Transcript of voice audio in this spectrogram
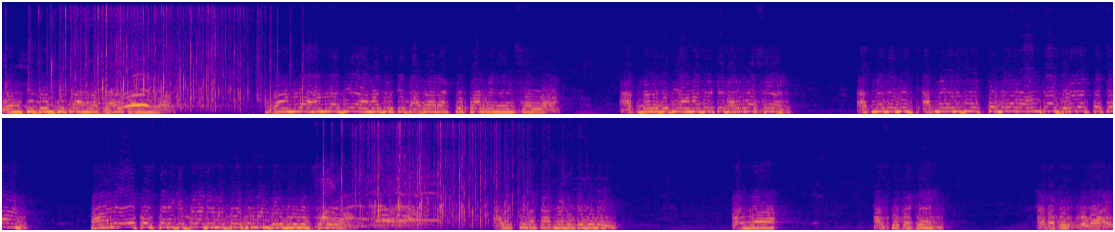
হুমকি ধমকিকে আমরা ভয় পাই না। মামলা, হামলা দিয়ে আমাদেরকে দাবা রাখতে পারবে না ইনশাল্লাহ আপনারা যদি আমাদেরকে ভালোবাসেন, আপনাদের আপনারা যদি উত্তর বেলার অহংকার ধরে রাখতে চান, তাহলে একুশ তারিখে ব্যালটের মাধ্যমে প্রমাণ করে দিবেন ইনশাল্লাহ আরেকটি কথা আপনাদেরকে বলি। আমরা আজকে দেখেন আমাদের ভোলায়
